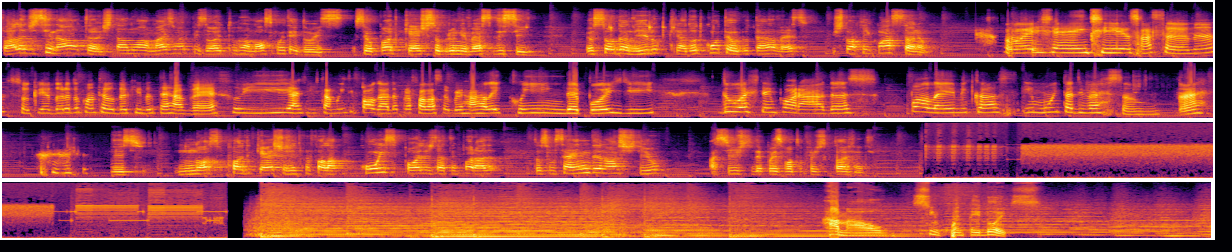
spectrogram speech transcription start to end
Fala de Sinalta! Está no ar mais um episódio do Ramal 52, o seu podcast sobre o universo de si. Eu sou o Danilo, criador de conteúdo do Terraverso. Estou aqui com a Sana. Oi, gente, eu sou a Sana, sou criadora do conteúdo aqui do Terraverso e a gente está muito empolgada para falar sobre Harley Quinn depois de duas temporadas polêmicas e muita diversão, né? Isso. No nosso podcast a gente vai falar com spoilers da temporada então, se você ainda não assistiu, assiste e depois volta para escutar a gente. Ramal 52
